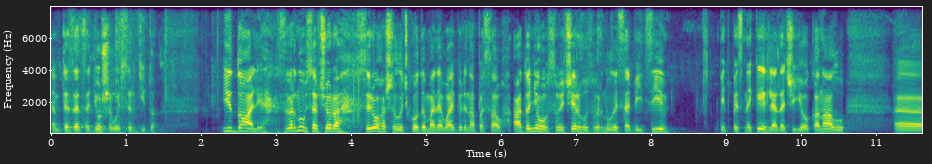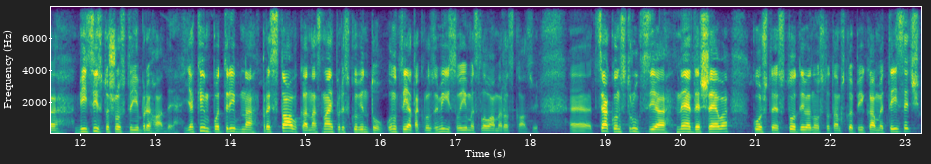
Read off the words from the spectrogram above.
МТЗ це дешево і сердіто. І далі звернувся вчора Серега Шелудько до мене в Вайбері написав, а до нього в свою чергу звернулися бійці, підписники, глядачі його каналу, бійці 106-ї бригади, яким потрібна приставка на снайперську вінтовку. Ну, це я так розумію, своїми словами розказую. Е, ця конструкція не дешева, коштує 190 там, з копійками тисяч.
